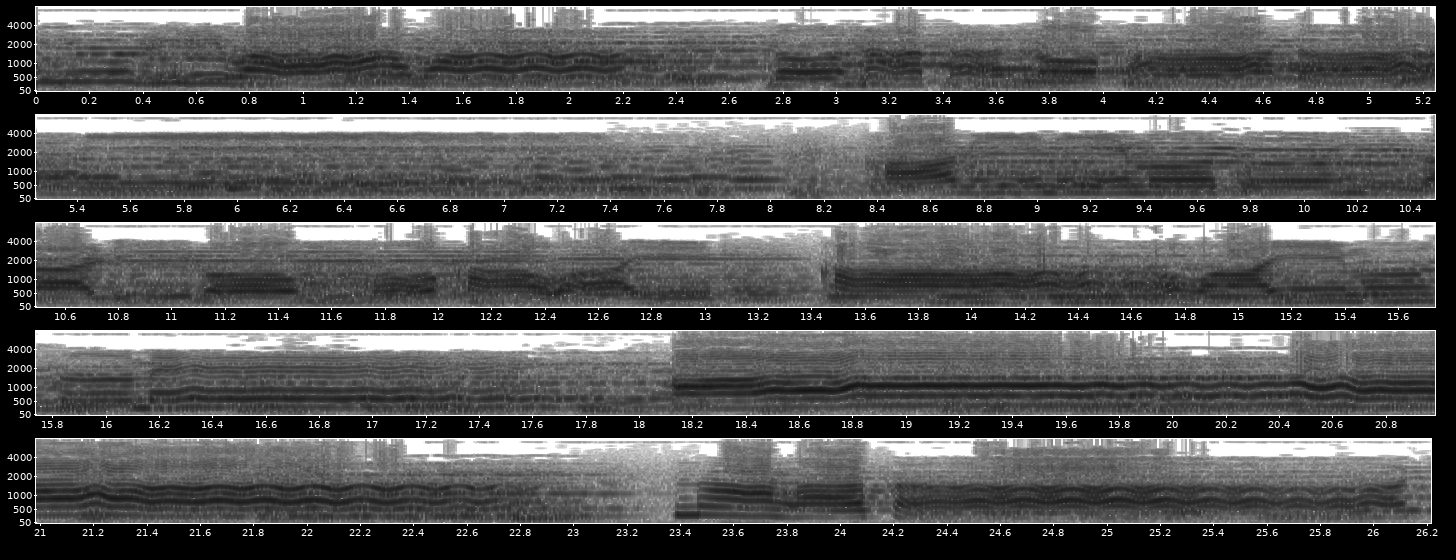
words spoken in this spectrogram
指輪はそなたの形見。髪に結んだリボンもかわい。い car. 長崎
